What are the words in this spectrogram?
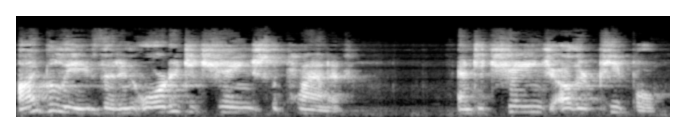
I believe that in order to change the planet and to change other people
